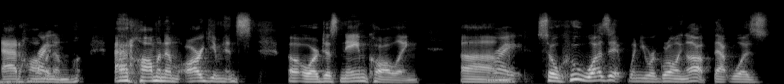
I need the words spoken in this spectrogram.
ad hominem right. ad hominem arguments uh, or just name calling. Um, right. So, who was it when you were growing up that was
